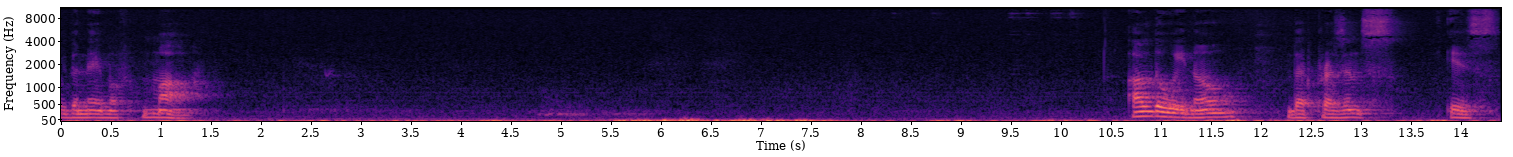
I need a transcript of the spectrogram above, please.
with the name of Ma. Although we know that presence is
